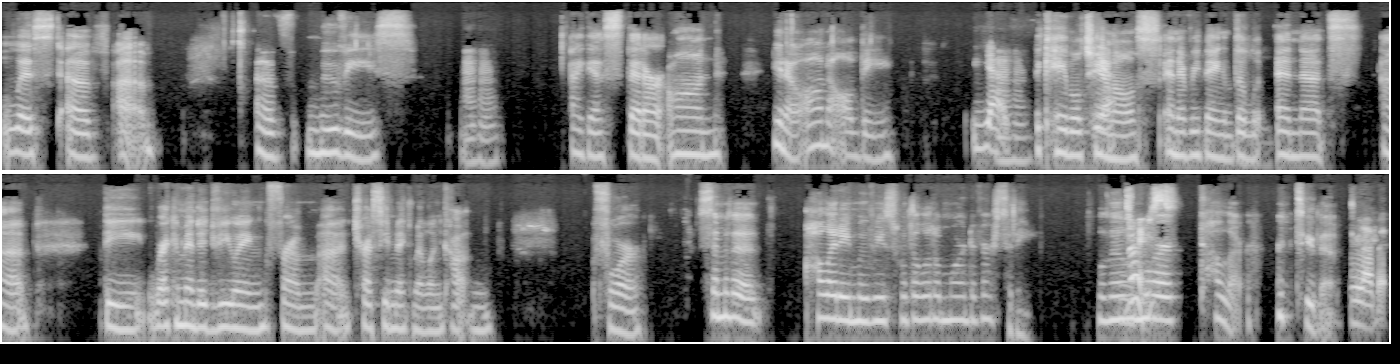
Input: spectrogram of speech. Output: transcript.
list of um of movies, hmm I guess, that are on, you know, on all the yes. Mhm. the cable channels and everything the and that's uh, the recommended viewing from uh, Tressie McMillan Cottom for some of the holiday movies with a little more diversity, a little Nice. more color to them. Love it.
